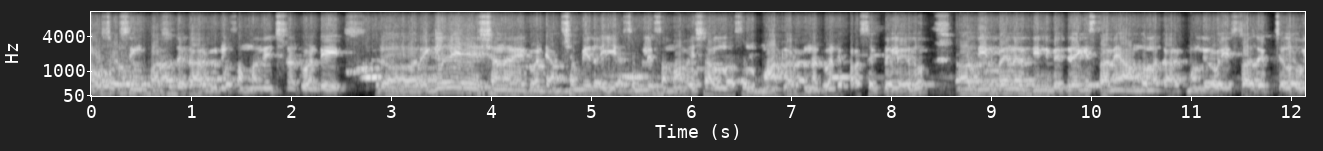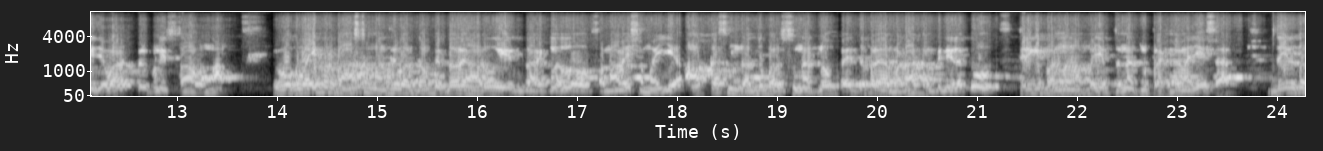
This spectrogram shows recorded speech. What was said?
అవుట్ సోర్సింగ్ పారిశుద్ధ్య కార్మికులకు సంబంధించినటువంటి రెగ్యులేషన్ అనేటువంటి అంశం మీద ఈ అసెంబ్లీ సమావేశాల్లో అసలు మాట్లాడుతున్నటువంటి ప్రసక్తే లేదు. దీనిపైన దీన్ని వ్యతిరేకిస్తానే ఆందోళన కార్యక్రమాలు నిర్వహిస్తా రేపు చలో విజయవాడ పిలుపునిస్తా ఉన్నాం. ఒకవైపు రాష్ట్ర మంత్రివర్గం ఫిబ్రవరి ఆరు ఏడు తారీఖులలో సమావేశం అయ్యి అవకాశం రద్దుపరుస్తున్నట్లు పెద్ద బడా కంపెనీలకు తిరిగి పనులను అప్పచెప్తున్నట్లు ప్రకటన చేశారు. దీంతో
